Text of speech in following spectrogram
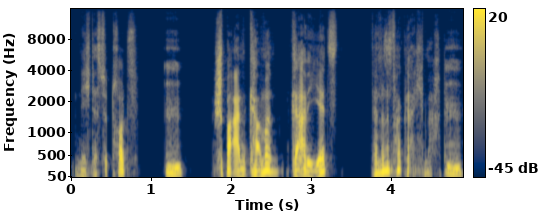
nichtdestotrotz. Mhm. Sparen kann man, gerade jetzt, wenn man einen Vergleich macht. Mhm.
